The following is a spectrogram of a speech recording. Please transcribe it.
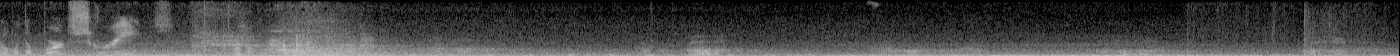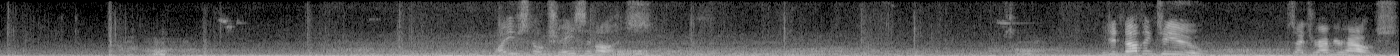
No, but the bird screams. Why are you still us? We did nothing to you. Besides rob your house.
